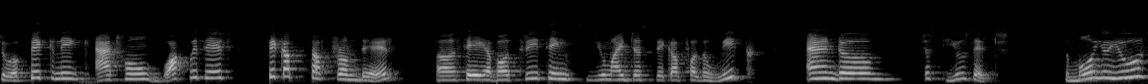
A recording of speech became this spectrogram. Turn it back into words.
to a picnic, at home, walk with it, pick up stuff from there, uh, say about three things you might just pick up for the week and um, just use it. The more you use,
